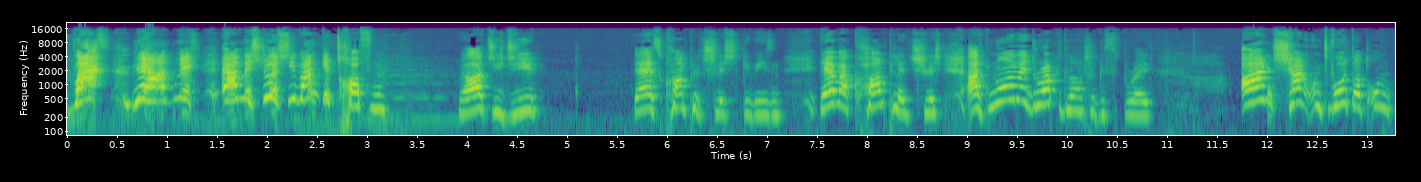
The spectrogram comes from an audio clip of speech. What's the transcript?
Was? Er hat mich. Er hat mich durch die Wand getroffen. Ja, GG. Der ist komplett schlicht gewesen. Der war komplett schlicht. Er hat nur mit Rocket Launcher gesprayt. Anscheinend und wurde dort um.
